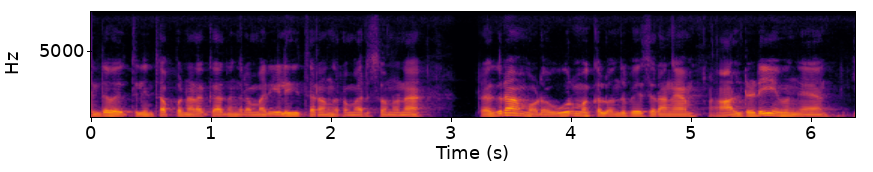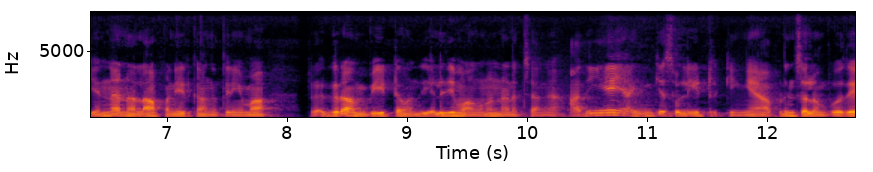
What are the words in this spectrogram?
எந்த விதத்துலையும் தப்பு நடக்காதுங்கிற மாதிரி எழுதி தரோங்கிற மாதிரி சொன்னோன்னே ரகுராமோட ஊர் மக்கள் வந்து பேசுகிறாங்க ஆல்ரெடி இவங்க என்னென்னலாம் பண்ணியிருக்காங்க தெரியுமா? ரகுராம் வீட்டை வந்து எழுதி வாங்கணும்னு நினச்சாங்க. அதையே ஏன் இங்கே சொல்லிகிட்டு இருக்கீங்க? அப்படின்னு சொல்லும்போது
